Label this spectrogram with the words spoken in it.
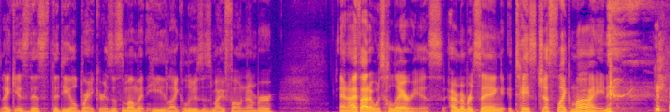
Like, is this the deal breaker? Is this the moment he like loses my phone number? And I thought it was hilarious. I remember saying, it tastes just like mine.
